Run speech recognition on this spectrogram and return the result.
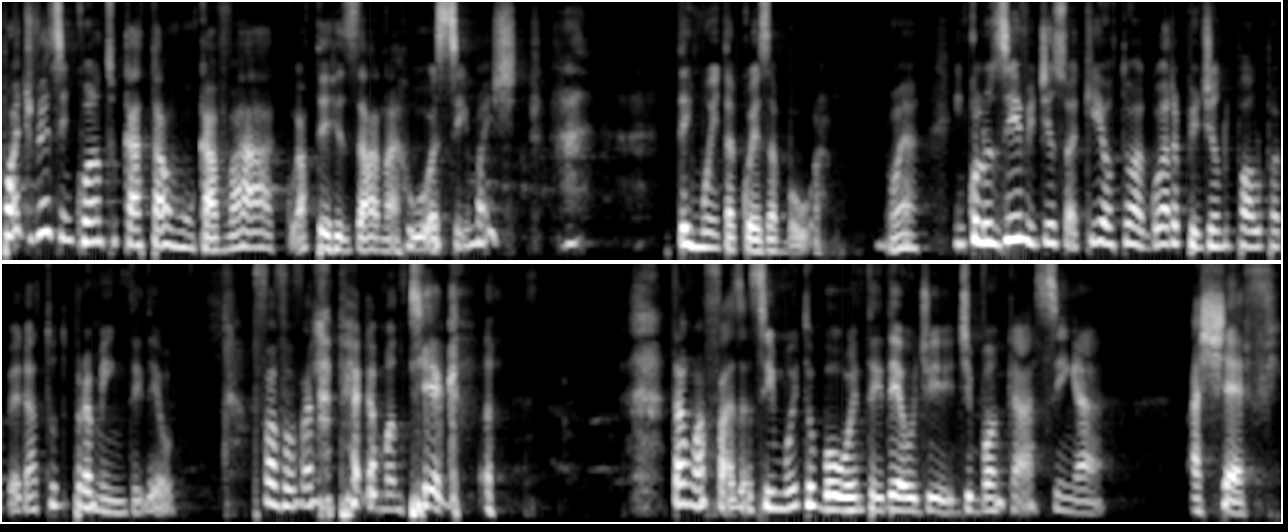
Pode, de vez em quando, catar um cavaco, aterrizar na rua assim, mas tem muita coisa boa, não é? Inclusive disso aqui, eu estou agora pedindo Paulo para pegar tudo para mim, entendeu? Por favor, vai lá, pega a manteiga. Está uma fase assim muito boa, entendeu? De, de bancar assim a, a chefe.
